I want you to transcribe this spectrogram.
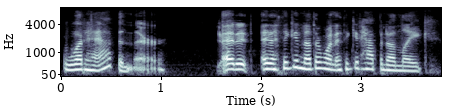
What happened there? Yeah. And it, and I think another one. I think it happened on like.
